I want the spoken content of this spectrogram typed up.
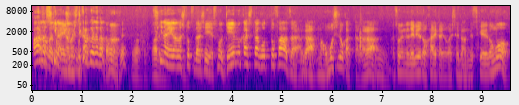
あ好きな映画の一つ。自覚がなかったもんですね。好きな映画の一つだしそのゲーム化した「ゴッドファーザーが」まあ、面白かったから、そういうのレビューとか書いたりとかしてたんですけれども、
